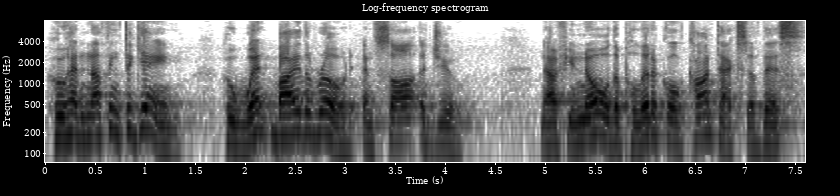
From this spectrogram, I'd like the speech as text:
who had nothing to gain, who went by the road and saw a Jew. Now, if you know the political context of this,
